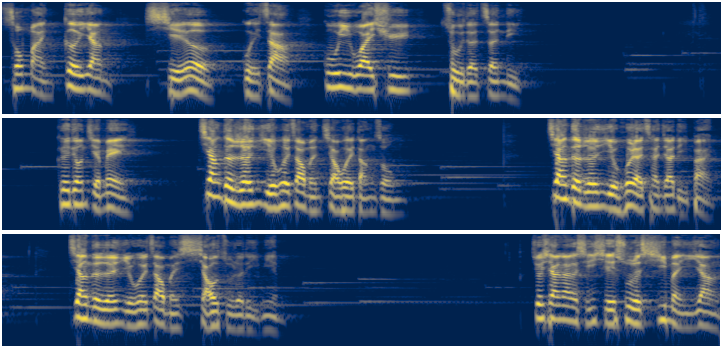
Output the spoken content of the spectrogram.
充满各样邪恶诡诈，故意歪曲主的真理。”各位弟兄姐妹，这样的人也会在我们教会当中，这样的人也会来参加礼拜，这样的人也会在我们小组的里面。就像那个行邪术的西门一样，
